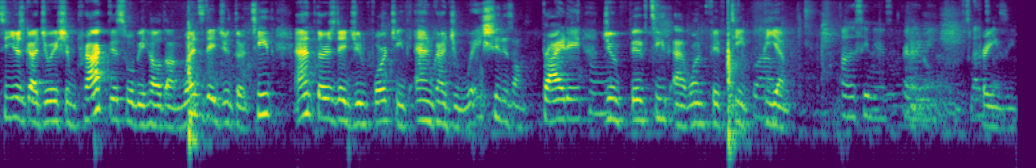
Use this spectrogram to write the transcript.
Seniors graduation practice will be held on Wednesday, June 13th, and Thursday, June 14th. And graduation is on Friday, June 15th at 1:15 Wow. p.m. All the seniors are leaving. It's crazy.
